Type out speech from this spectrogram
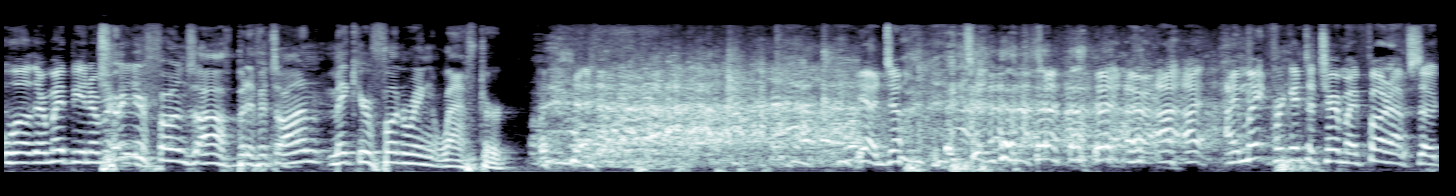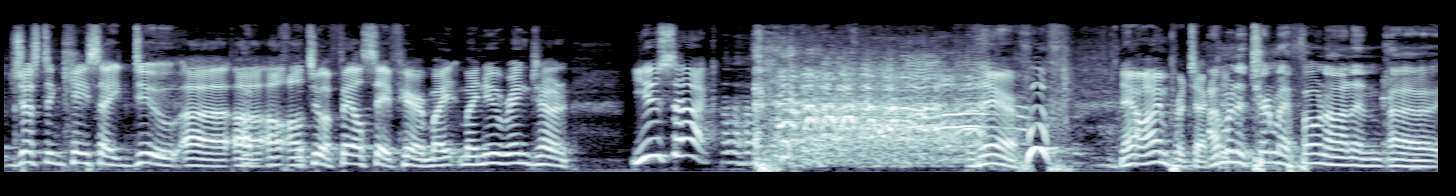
well, there might be an. Turn your phones off, but if it's on, make your phone ring laughter. Yeah, don't. I, I, I might forget to turn my phone off, so just in case I do, uh, uh, I'll, I'll do a failsafe here. My my new ringtone. You suck. there. Whew. Now I'm protected. I'm going to turn my phone on and uh,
